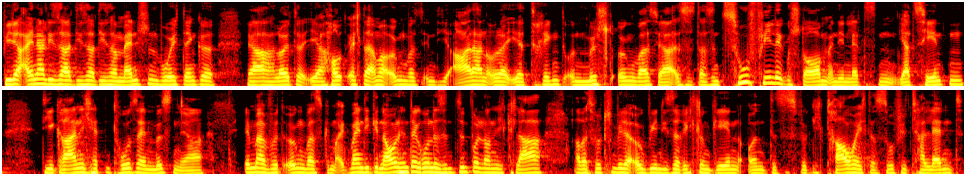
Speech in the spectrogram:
Wieder einer dieser, dieser, dieser Menschen, wo ich denke, ja, Leute, ihr haut euch da immer irgendwas in die Adern oder ihr trinkt und mischt irgendwas, ja. Es ist, da sind zu viele gestorben in den letzten Jahrzehnten, die gar nicht hätten tot sein müssen, ja. Immer wird irgendwas gemacht. Ich meine, die genauen Hintergründe sind, sind wohl noch nicht klar, aber es wird schon wieder irgendwie in diese Richtung gehen und das ist wirklich traurig, dass so viel Talent,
